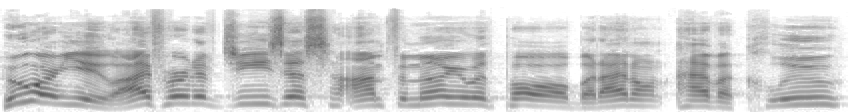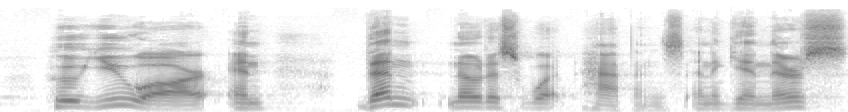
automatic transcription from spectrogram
Who are you? I've heard of Jesus. I'm familiar with Paul, but I don't have a clue who you are. And then notice what happens. And again, there's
